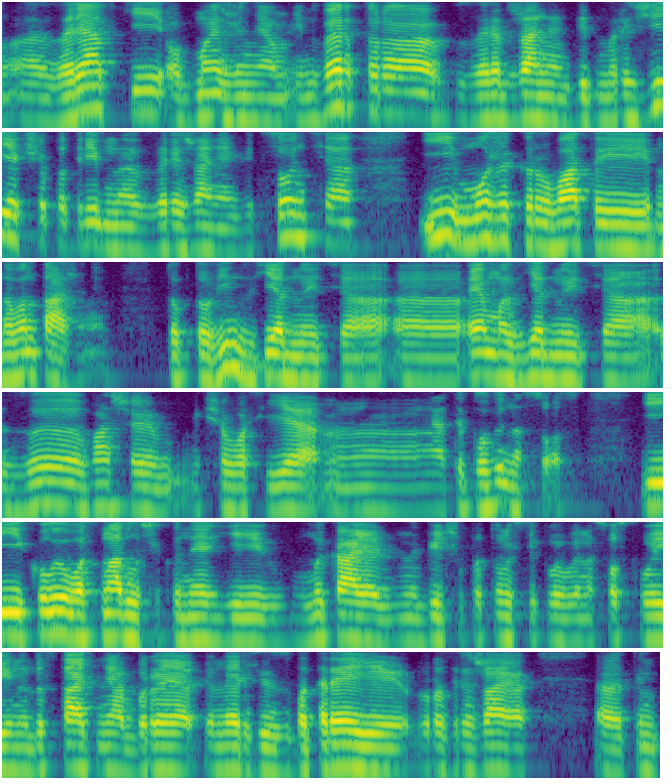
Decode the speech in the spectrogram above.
е, зарядки, обмеженням інвертора, заряджанням від мережі, якщо потрібно, заряджанням від сонця, і може керувати навантаженням. Тобто він з'єднується, е, ема з'єднується з вашим, якщо у вас є тепловий насос. І коли у вас надлишок енергії вмикає на більшу потужність тепловий насос, коли її недостатньо, бере енергію з батареї, розряджає е, тим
